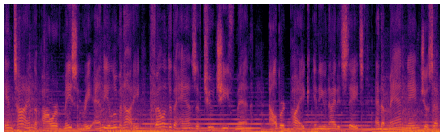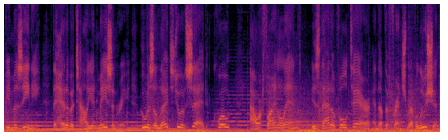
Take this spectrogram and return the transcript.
In time, the power of Masonry and the Illuminati fell into the hands of two chief men, Albert Pike in the United States and a man named Giuseppe Mazzini, the head of Italian Masonry, who is alleged to have said, quote, our final end is that of Voltaire and of the French Revolution,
